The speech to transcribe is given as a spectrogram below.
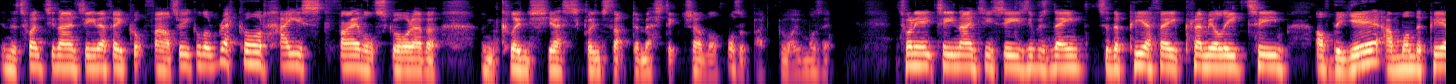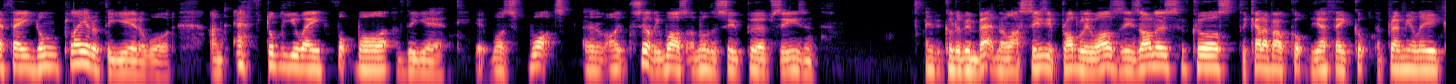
in the 2019 FA Cup final to equal the record highest final score ever and clinch, yes, clinch that domestic treble. Wasn't bad going, was it? 2018-19 season, he was named to the PFA Premier League Team of the Year and won the PFA Young Player of the Year award and FWA Footballer of the Year. It was what uh, it certainly was another superb season. If it could have been better than last season, it probably was. His honours, of course, the Carabao Cup, the FA Cup, the Premier League.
